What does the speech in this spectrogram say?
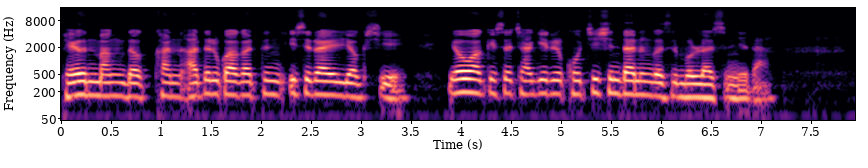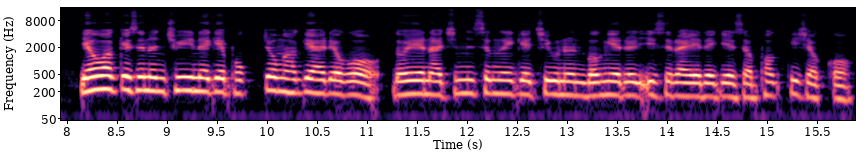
배은망덕한 아들과 같은 이스라엘 역시 여호와께서 자기를 고치신다는 것을 몰랐습니다. 여호와께서는 주인에게 복종하게 하려고 노예나 짐승에게 지우는 멍에를 이스라엘에게서 벗기셨고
